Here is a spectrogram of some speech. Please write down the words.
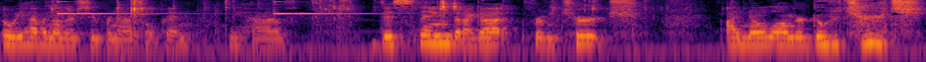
Oh, we have another supernatural pin. We have this thing that I got from church. I no longer go to church,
